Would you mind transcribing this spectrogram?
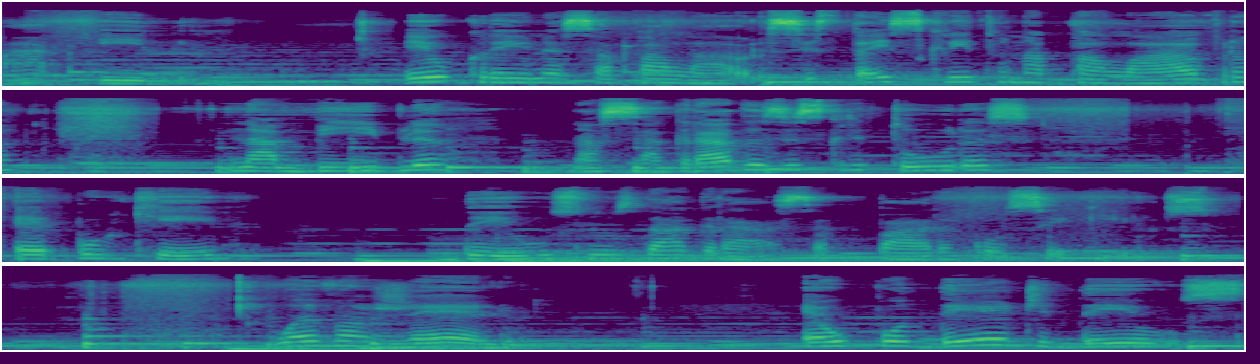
a Ele. Eu creio nessa palavra. Se está escrito na palavra, na Bíblia, nas Sagradas Escrituras, é porque Deus nos dá graça para conseguirmos. O Evangelho é o poder de Deus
